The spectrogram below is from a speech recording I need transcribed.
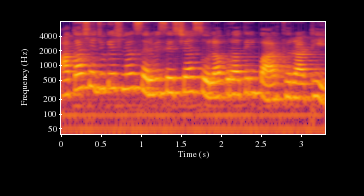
आकाश एज्युकेशनल सर्व्हिसेसच्या सोलापुरातील पार्थ राठी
